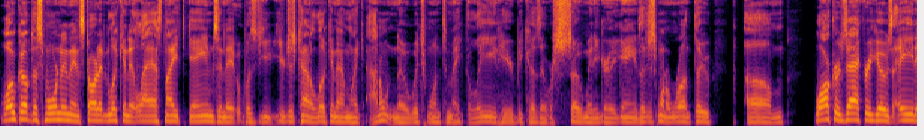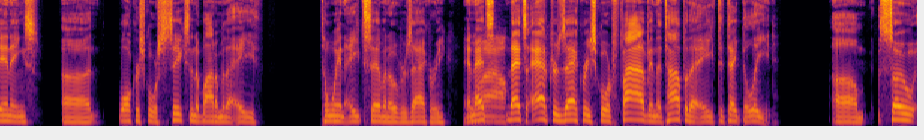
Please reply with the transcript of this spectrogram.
woke up this morning and started looking at last night's games, and it was you, you're just kind of looking. I'm like, I don't know which one to make the lead here because there were so many great games. I just want to run through. Um, Walker Zachary goes eight innings. Uh, Walker scores six in the bottom of the eighth to win eight seven over Zachary, and Wow. that's that's after Zachary scored five in the top of the eighth to take the lead. Um, so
